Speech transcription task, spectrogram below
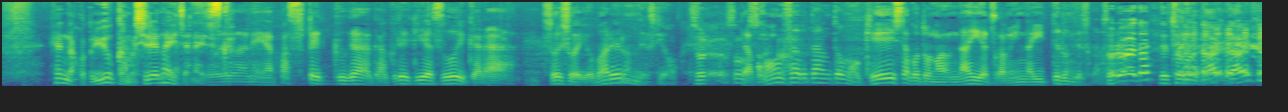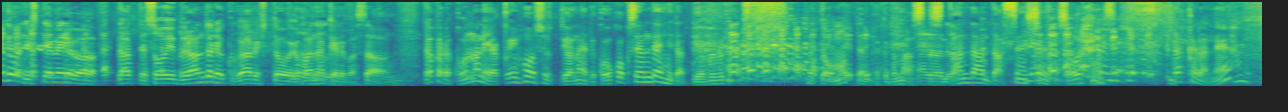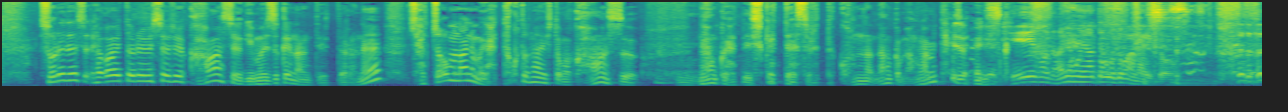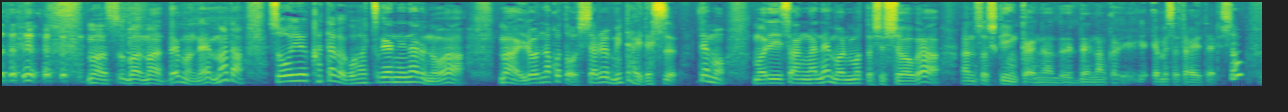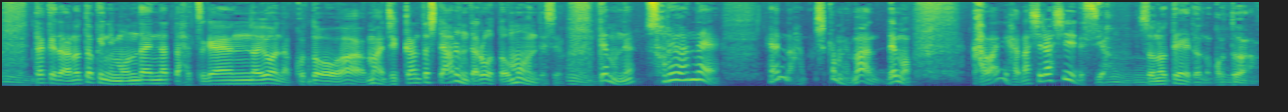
変なこと言うかもしれないじゃないですか。それはね、やっぱスペックが、学歴がすごいから、そういう人が呼ばれるんですよ。それはそうだコンサルタントも経営したことのないやつがみんな言ってるんですから。それはだって、その大大企業にしてみれば、だってそういうブランド力がある人を呼ばなければさ、だからこんなの役員報酬って言わないで広告宣伝費だって呼ぶだと思ってるんだけど、まあ、だんだん脱線しちゃうとそうなんです。だからね、はいそれで社外取締役過半数義務付けなんて言ったらね、社長も何もやったことない人が過半数、なんかやって意思決定するって、こんな、なんか漫画みたいじゃないですか。経営も何もやったことがないと。まあ、まあ、まあ、でもね、まだそういう方がご発言になるのは、まあ、いろんなことをおっしゃるみたいです。でも、森井さんがね、森本首相が、あの、組織委員会などでなんか辞めさせられたでしょ、うん、だけど、あの時に問題になった発言のようなことは、まあ、実感としてあるんだろうと思うんですよ。うん、でもね、それはね、変な話かも。まあ、でも、可愛い話らしいですよ。うんうん、その程度のことは。うんうん、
